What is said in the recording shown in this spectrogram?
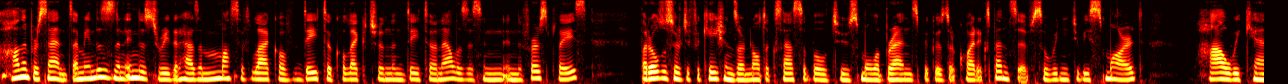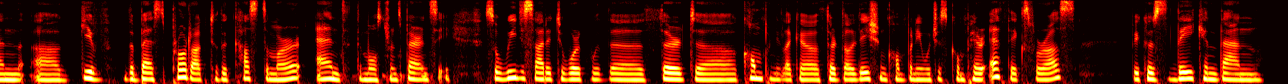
100%. I mean, this is an industry that has a massive lack of data collection and data analysis in, in the first place. But also, certifications are not accessible to smaller brands because they're quite expensive. So, we need to be smart how we can uh, give the best product to the customer and the most transparency. So, we decided to work with the third uh, company, like a third validation company, which is Compare Ethics for us, because they can then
